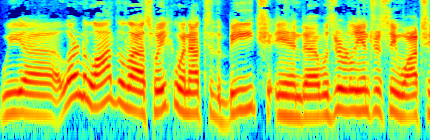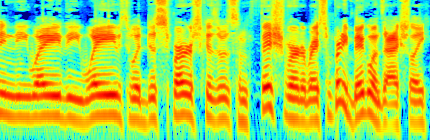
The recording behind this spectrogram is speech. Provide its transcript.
we uh, learned a lot the last week. Went out to the beach and uh, was really interesting watching the way the waves would disperse because there was some fish vertebrae, some pretty big ones actually,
